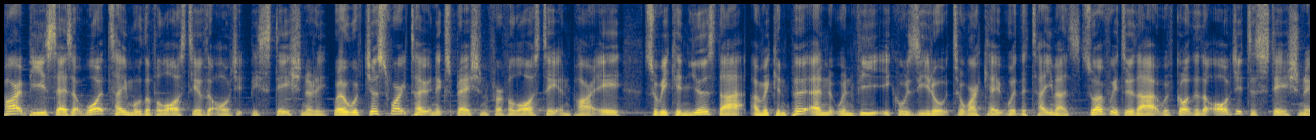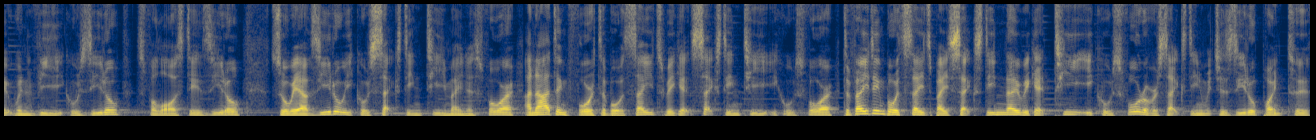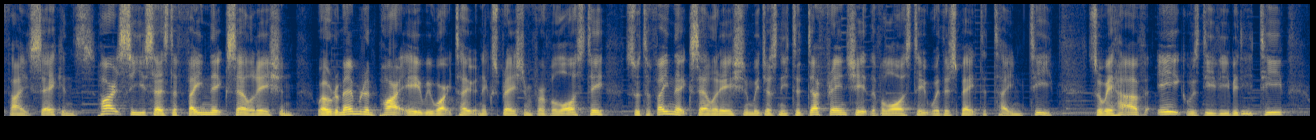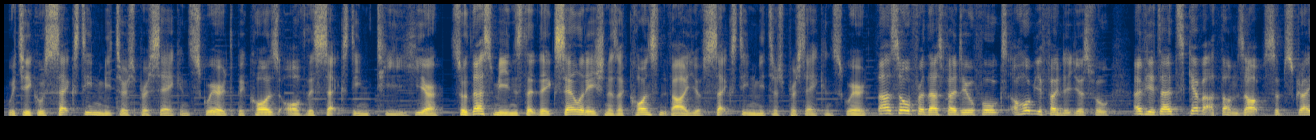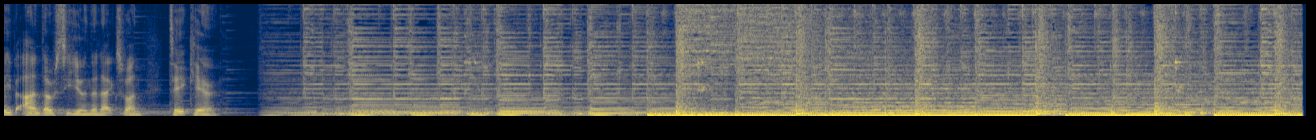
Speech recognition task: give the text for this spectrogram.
Part B says at what time will the velocity of the object be stationary? Well, we've just worked out an expression for velocity in part A, so we can use that and we can put in when v equals 0 to work out what the time is. So if we do that, we've got that the object is stationary when v equals 0, its velocity is 0, so we have 0 equals 16t minus 4, and adding 4 to both sides, we get 16t equals 4. Dividing both sides by 16, now we get t equals 4 over 16, which is 0.25 seconds. Part C says to find the acceleration. Well, remember in part A we worked out an expression for velocity, so to find the acceleration we just need to differentiate the velocity with respect to time t. So we have a equals dv by dt, which equals 16 meters per second squared because of the 16t here. So this means that the acceleration is a constant value of 16 meters per second squared. That's all for this video folks, I hope you found it useful. If you did, give it a thumbs up, subscribe and I'll see you in the next one. Take care.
